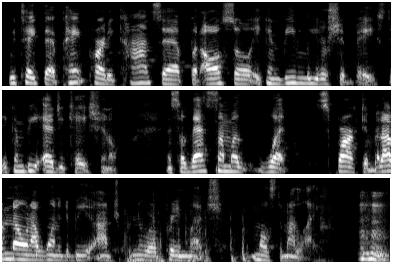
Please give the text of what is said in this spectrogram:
if we take that paint party concept, but also it can be leadership based, it can be educational. And so that's some of what sparked it. But I've known I wanted to be an entrepreneur pretty much most of my life. Mm-hmm.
